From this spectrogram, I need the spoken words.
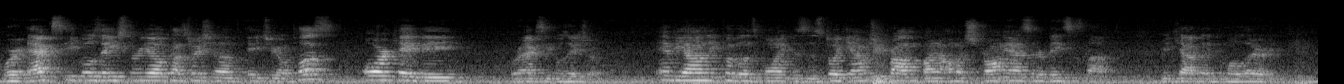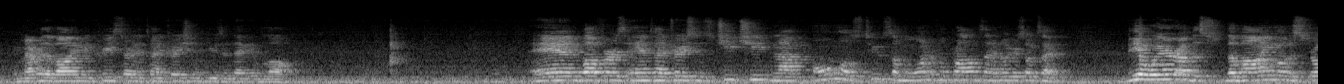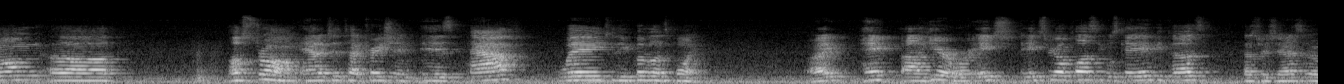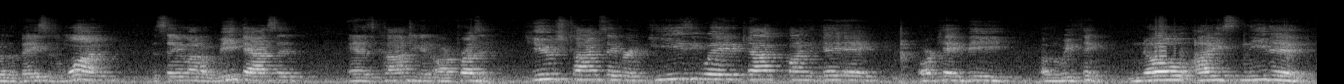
Where X equals H3O, concentration of H3O plus, or Kb, where X equals HO. And beyond the equivalence point, this is a stoichiometry problem. Find out how much strong acid or base is left. Recalculate the molarity. Remember the volume increased during the titration, use a negative log. And buffers and titrations cheat sheet, and I'm almost to some wonderful problems, and I know you're so excited. Be aware of the, the volume of a strong, uh, of strong added to the titration is halfway to the equivalence point. All right, uh, here where H, H3O plus equals Ka because concentration acid over the base is one, the same amount of weak acid and its conjugate are present. Huge time saver, an easy way to calc, find the Ka or Kb of the weak thing. No ice needed.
